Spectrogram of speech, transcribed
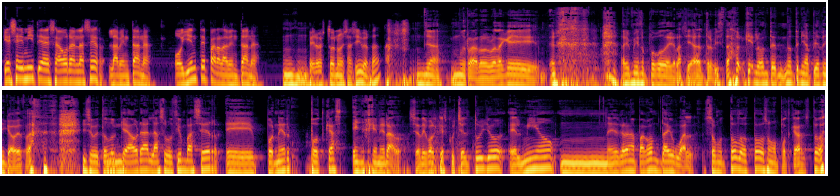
¿Qué se emite a esa hora en la SER? La ventana. Oyente para la ventana. Pero esto no es así, ¿verdad? Ya, muy raro. La verdad que a mí me hizo un poco de gracia la entrevista porque no, te- no tenía pies ni cabeza. Y sobre todo Mm. que ahora la solución va a ser eh, poner podcast en general. O sea, da igual que escuche el tuyo, el mío, mm, el gran apagón, da igual. Somos todos, todos somos podcast, todos,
